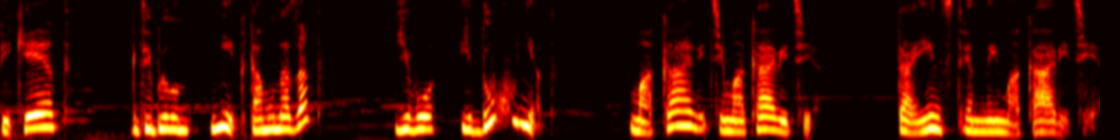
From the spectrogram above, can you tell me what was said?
пикет. Где был он миг тому назад, его и духу нет. Макавити, Макавити, таинственный Макавити.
